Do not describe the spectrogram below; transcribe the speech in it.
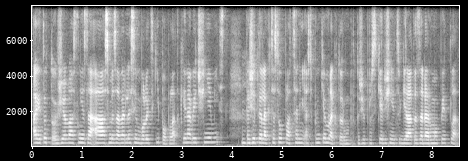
A je to to, že vlastně za A jsme zavedli symbolické poplatky na většině míst, mm-hmm. takže ty lekce jsou placené aspoň těm lektorům, protože prostě když něco děláte zadarmo pět let,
